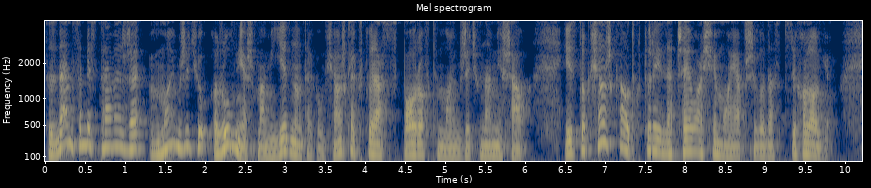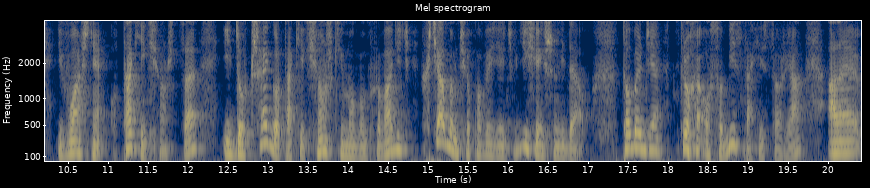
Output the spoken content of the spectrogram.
to zdałem sobie sprawę, że w moim życiu również mam jedną taką książkę, która sporo w tym moim życiu namieszała. Jest to książka, od której zaczęła się moja przygoda z psychologią. I właśnie o takiej książce i do czego takie książki mogą prowadzić, chciałbym Ci opowiedzieć w dzisiejszym wideo. To będzie trochę osobista historia, ale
